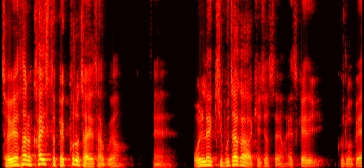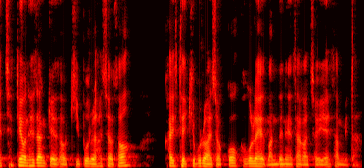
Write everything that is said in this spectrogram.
저희 회사는 카이스트 100% 자회사고요. 예, 원래 기부자가 계셨어요. SK 그룹의 최태원 회장께서 기부를 하셔서 카이스트에 기부를 하셨고 그걸로 해- 만든 회사가 저희 회사입니다.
